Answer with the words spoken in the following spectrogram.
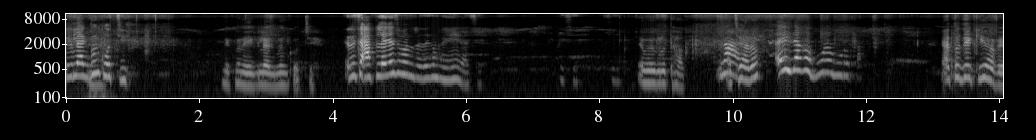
এগুলো একদম করছি দেখুন এইগুলো একদম করছে এটা চাপ লেগেছে বন্ধুরা দেখুন ভেঙে গেছে। এবার এগুলো থাক। না আচ্ছা আরও? এই দেখো বুড়ো বুড়ো এত দিয়ে কি হবে?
